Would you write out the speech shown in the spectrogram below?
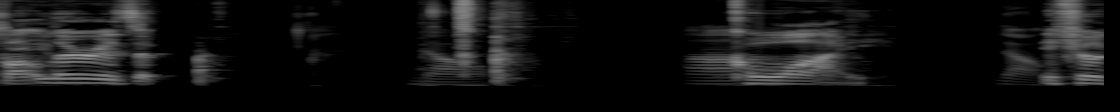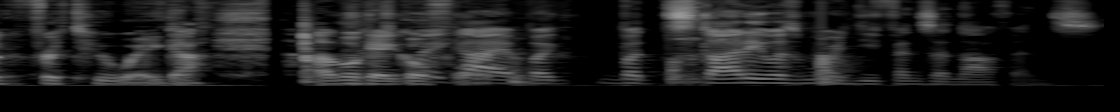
Butler is a no. Um, Kawhi. No. If you're looking for two way guy, um, okay, go for guy, it. but but Scottie was more defense than offense.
